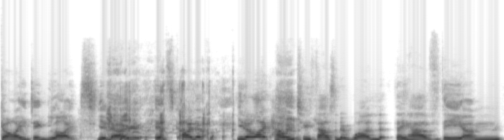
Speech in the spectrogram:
guiding lights. You know, it's kind of, you know, like how in 2001 they have the, um,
